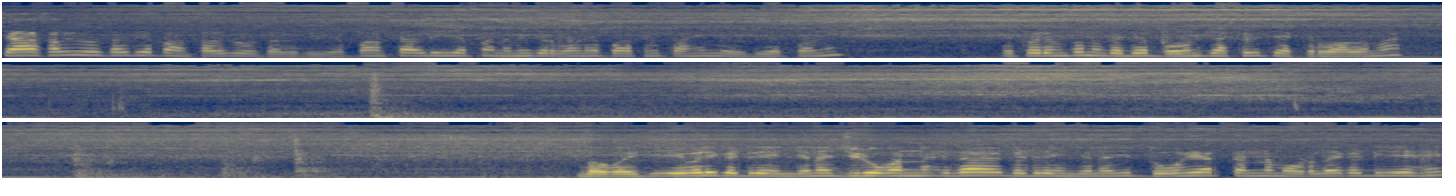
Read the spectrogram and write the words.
4 ਸਾਲ ਵੀ ਹੋ ਸਕਦੀ ਹੈ 5 ਸਾਲ ਵੀ ਹੋ ਸਕਦੀ ਹੈ 5 ਸਾਲ ਦੀ ਆਪਾਂ ਨਵੀਂ ਕਰਵਾਉਣੀ ਪਾਸਿੰਗ ਤਾਂ ਹੀ ਮਿਲਦੀ ਆਪਾਂ ਨੂੰ। ਇੱਕ ਵਾਰੀ ਮੈਂ ਤੁਹਾਨੂੰ ਗੱਡੀ ਦਾ ਬੋਰਨ ਚੱਕ ਵੀ ਚੈੱਕ ਕਰਵਾ ਦੇਵਾਂ ਲਓ ਬਾਈ ਜੀ, ਇਹ ਵਾਲੀ ਗੱਡੀ ਦਾ ਇੰਜਨ ਹੈ 01 ਇਹਦਾ ਗੱਡੀ ਦਾ ਇੰਜਨ ਹੈ ਜੀ 2003 ਮਾਡਲ ਹੈ ਗੱਡੀ ਇਹ।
